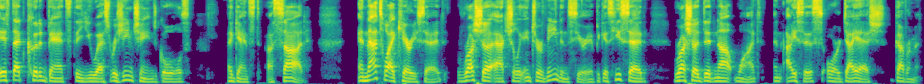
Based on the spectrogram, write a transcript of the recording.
if that could advance the U.S. regime change goals against Assad. And that's why Kerry said Russia actually intervened in Syria because he said Russia did not want an ISIS or Daesh government.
